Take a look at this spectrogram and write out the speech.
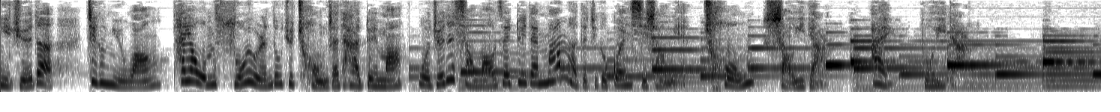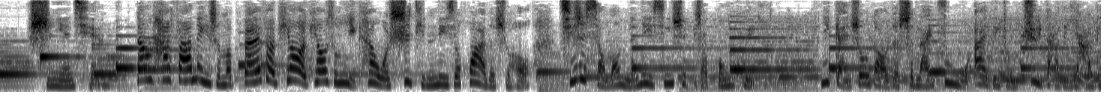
你觉得这个女王她要我们所有人都去宠着她，对吗？我觉得小毛在对待妈妈的这个关系上面，宠少一点儿，爱多一点儿。十年前，当他发那个什么白发飘啊飘什么，你看我尸体的那些话的时候，其实小毛你的内心是比较崩溃的，你感受到的是来自母爱的一种巨大的压力。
